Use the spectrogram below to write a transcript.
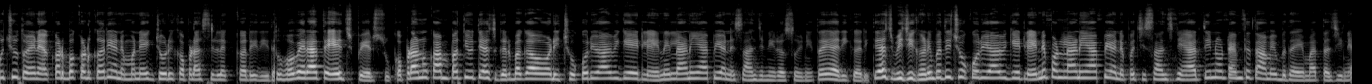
પૂછ્યું તો એને અકડ બકડ કરી અને મને એક જોડી કપડાં સિલેક્ટ કરી દીધા. હવે રાતે એ જ પહેરશું. કપડાનું કામ પત્યું ત્યાં જ ગરબા ગાવાવાળી છોકરીઓ આવી ગઈ એટલે એને લાણી આપી અને સાંજની રસોઈની તૈયારી કરી. ત્યાં જ બીજી ઘણી બધી છોકરીઓ આવી ગઈ એટલે એને પણ લાણી આપી અને પછી સાંજની આરતીનો ટાઈમ થતા અમે બધાએ માતાજીની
